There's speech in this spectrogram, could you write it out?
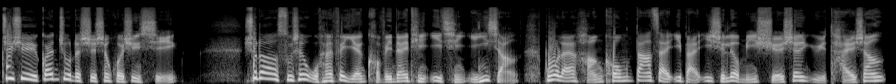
继续关注的是生活讯息。受到俗称武汉肺炎 （COVID-19） 疫情影响，波兰航空搭载一百一十六名学生与台商，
